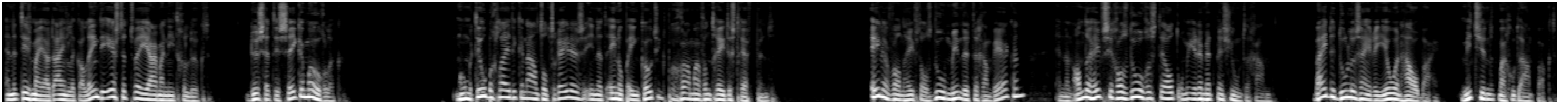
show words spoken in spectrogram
En het is mij uiteindelijk alleen de eerste twee jaar maar niet gelukt. Dus het is zeker mogelijk. Momenteel begeleid ik een aantal traders in het 1 op 1 coachingsprogramma van Traders Trefpunt. Een ervan heeft als doel minder te gaan werken en een ander heeft zich als doel gesteld om eerder met pensioen te gaan. Beide doelen zijn reëel en haalbaar, mits je het maar goed aanpakt.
